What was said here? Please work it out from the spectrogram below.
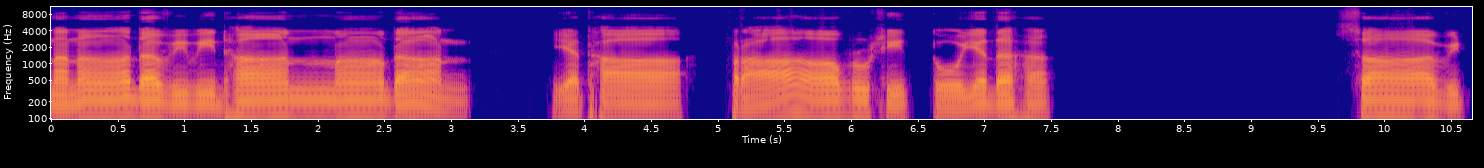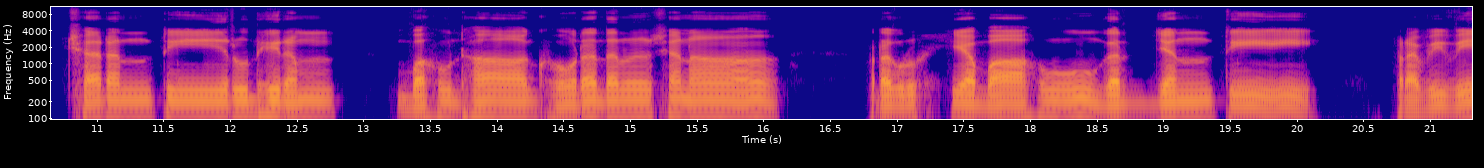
ननादविविधान्नादान् यथा प्रावृषितोयदः सा विक्षरन्ती रुधिरम् बहुधा घोरदर्शना प्रगृह्य बाहू गर्जन्ती प्रविवेशमहावनम्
